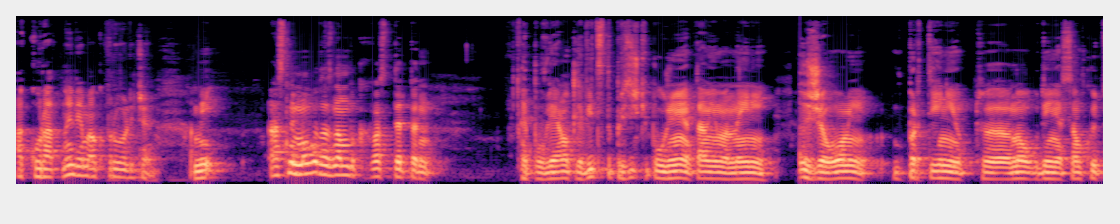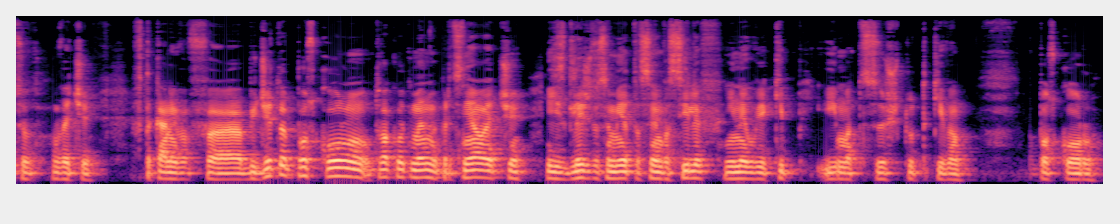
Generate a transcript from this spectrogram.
акуратно или е малко проваличено? Ами, аз не мога да знам до каква степен е повлиян от левицата. При всички положения там има нейни жалони партийни от много години, сам които са вече втъкани в бюджета. По-скоро това, което мен ме притеснява е, че изглежда самият Асен Василев и негови екип имат също такива по-скоро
